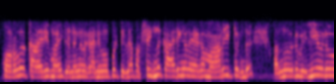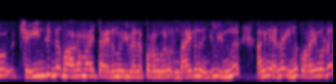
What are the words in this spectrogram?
കുറവ് കാര്യമായി ജനങ്ങൾക്ക് അനുഭവപ്പെട്ടില്ല. പക്ഷെ ഇന്ന് കാര്യങ്ങൾ ഏക മാറിയിട്ടുണ്ട്. അന്ന് ഒരു വലിയൊരു ചേഞ്ചിന്റെ ഭാഗമായിട്ടായിരുന്നു ഈ വിലക്കുറവുകൾ ഉണ്ടായിരുന്നെങ്കിൽ ഇന്ന് അങ്ങനെയല്ല. ഇന്ന് കുറേ കൂടെ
